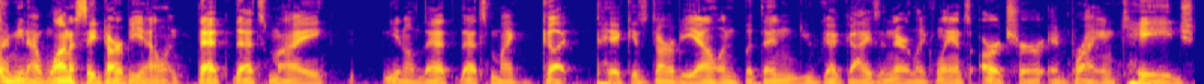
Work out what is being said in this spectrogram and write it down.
I mean, I want to say Darby Allin. That that's my, you know, that that's my gut pick is Darby Allin, but then you've got guys in there like Lance Archer and Brian Cage,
